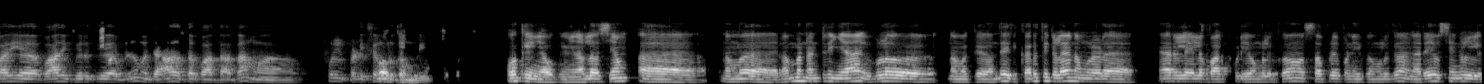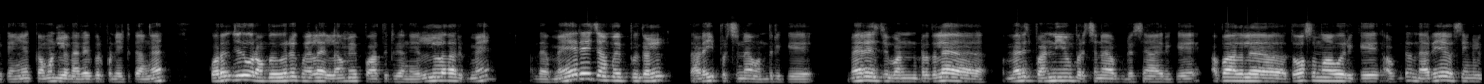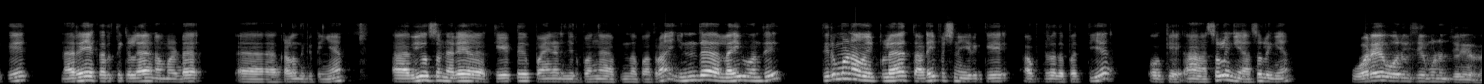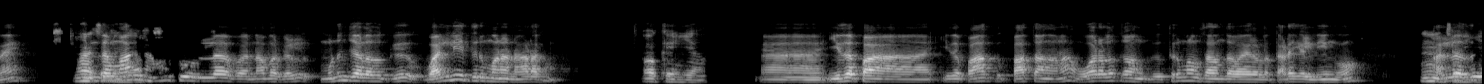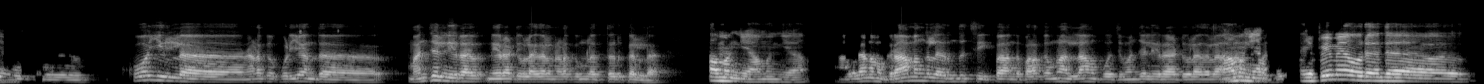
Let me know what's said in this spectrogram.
பாதிப்பு இருக்கு அப்படின்னு நம்ம ஜாதகத்த பார்த்தா தான் நம்ம ஃபுல் ப்ரெடிக்ஷன் குடுக்க. முடியும். ஓகேங்க, ஓகேங்க. நல்ல விஷயம். நம்ம ரொம்ப நன்றிங்க. இவ்வளோ நமக்கு வந்து கருத்துக்கள நம்மளோட நேரலையில பார்க்கக்கூடியவங்களுக்கும், சப்ஸ்கிரைப் பண்ணியிருக்கவங்களுக்கும் நெறைய விஷயங்கள் இருக்கீங்க. கமெண்ட்ல நெறைய பேர் பண்ணிட்டு இருக்காங்க. குறைஞ்சது ஒரு 50 பேருக்கு மேல எல்லாமே பார்த்துட்டு இருக்காங்க. எல்லாருக்குமே அந்த மேரேஜ் அமைப்புகள் தடை பிரச்சனை வந்திருக்கு. மேரேஜ் பண்றதுல மேரேஜ் பண்ணியும் பிரச்சனை பிரச்சனை ஆயிருக்கு. அப்ப அதுல தோஷமாவும் இருக்கு. அப்படின்ட்டு நெறைய விஷயங்களுக்கு நெறைய கருத்துக்கள நம்மள்ட்ட கலந்துக்கிட்டீங்க. அ வியூவர்ஸும் நெறைய கேட்டு பயனடைஞ்சிருப்பாங்க அப்படின்னு தான் பார்க்குறோம். இந்த லைவ் வந்து திருமண அமைப்புல தடை பிரச்சனை இருக்கு அப்படின்றத பத்திய ஓகே. ஆ சொல்லுங்கய்யா, சொல்லுங்கய்யா. ஒரே ஒரு விஷயம் சொல்லிடுறேன். இந்த சொல்லுங்கய்யா. அமைப்பு உள்ள நபர்கள் முடிஞ்ச அளவுக்கு வள்ளி திருமண நாடகம். ஓகேங்கய்யா. இத பா இத பாக்கு பார்த்தாங்கன்னா, ஓரளவுக்கு அவங்களுக்கு திருமணம் சார்ந்த வகையில உள்ள தடைகள் நீங்கும். அல்லது. கோயில்ல நடக்கக்கூடிய அந்த மஞ்சள் நீரா நீராட்டு விழா இதெல்லாம் நடக்கும்ல தெருக்கள்ல. ஆமாங்கய்யா, ஆமாங்கய்யா. அதெல்லாம் நம்ம கிராமங்கள்ல இருந்துச்சு. இப்ப அந்த பழக்கம்லாம் இல்லாம போச்சு. மஞ்சள் நீராட்டு விழா ஆமாங்கய்யா. போச்சு. எப்பயுமே ஒரு இந்த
